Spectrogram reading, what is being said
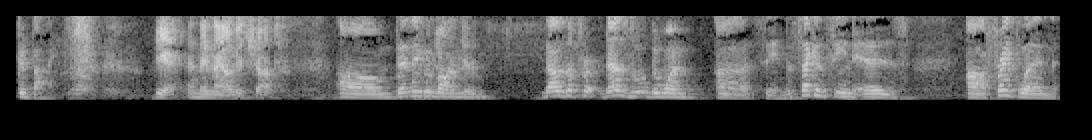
Goodbye." Yeah, and then they all get shot. Um, then they move on. did. That was the fir- that was the one uh, scene. The second scene is uh, Franklin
